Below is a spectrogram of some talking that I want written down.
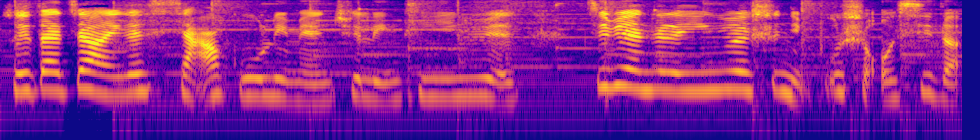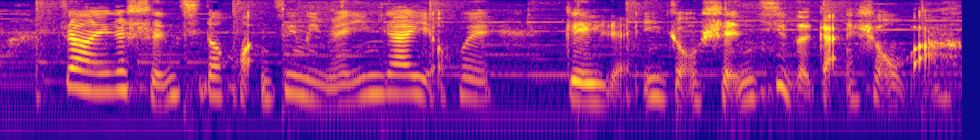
所以在这样一个峡谷里面去聆听音乐。即便这个音乐是你不熟悉的，这样一个神奇的环境里面，应该也会给人一种神奇的感受吧？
